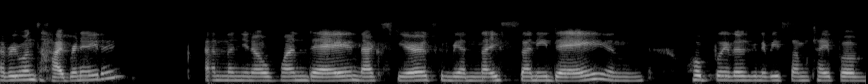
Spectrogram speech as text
everyone's hibernating. And then you know one day next year it's going to be a nice sunny day and hopefully there's going to be some type of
